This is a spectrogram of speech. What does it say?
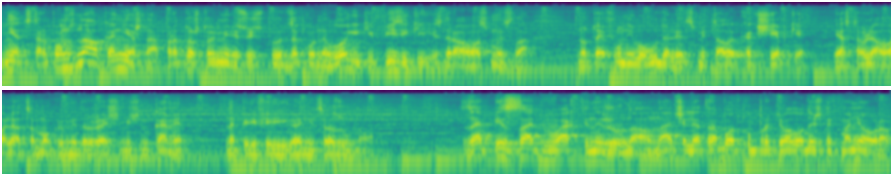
Нет, Старпом знал, конечно, про то, что в мире существуют законы логики, физики и здравого смысла. Но тайфун его удали, сметал их как щепки и оставлял валяться мокрыми дрожащими щенками на периферии границ разумного. Записать в вахтенный журнал. Начали отработку противолодочных маневров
